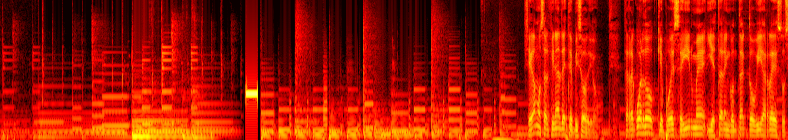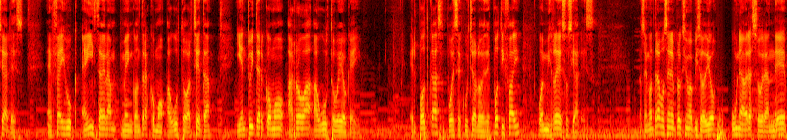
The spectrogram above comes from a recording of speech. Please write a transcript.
Llegamos al final de este episodio. Te recuerdo que puedes seguirme y estar en contacto vía redes sociales. En Facebook e Instagram me encontrás como Augusto Barcheta y en Twitter como arroba Augusto El podcast puedes escucharlo desde Spotify o en mis redes sociales. Nos encontramos en el próximo episodio. Un abrazo grande.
